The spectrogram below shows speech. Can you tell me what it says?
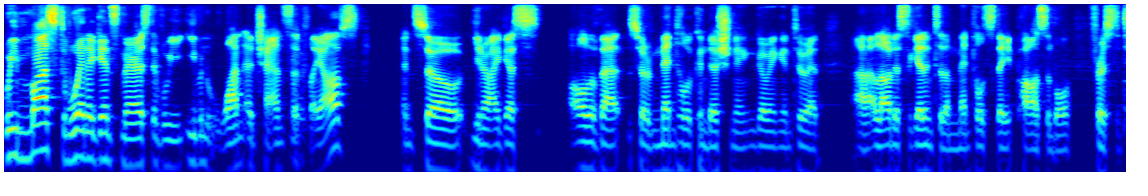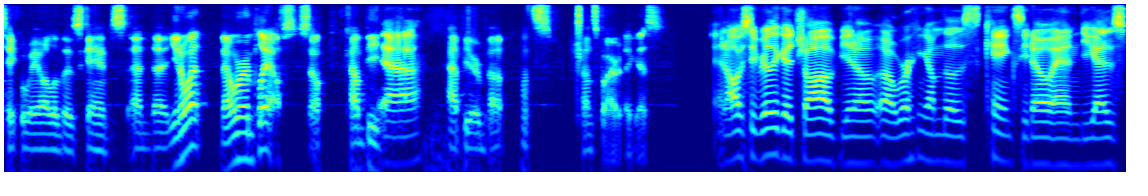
we must win against Marist if we even want a chance at playoffs. And so you know, I guess all of that sort of mental conditioning going into it uh, allowed us to get into the mental state possible for us to take away all of those games. And uh, you know what? Now we're in playoffs, so can't be yeah. happier about what's transpired. I guess and obviously really good job you know uh, working on those kinks you know and you guys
